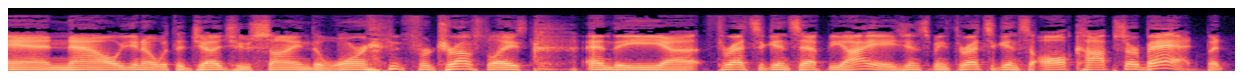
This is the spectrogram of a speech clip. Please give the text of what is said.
and now, you know, with the judge who signed the warrant for Trump's place and the uh, threats against FBI agents, I mean, threats against all cops are bad. But,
